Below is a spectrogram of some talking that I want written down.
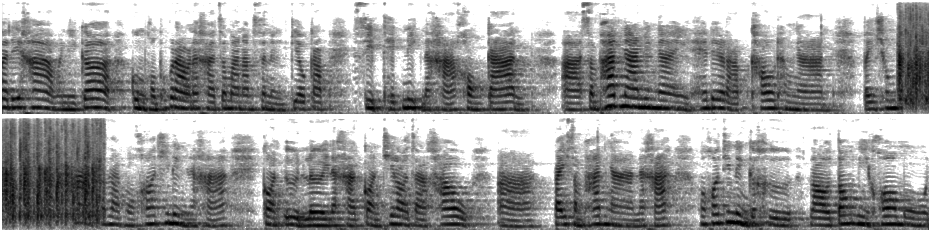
วัสดีค่ะ วันนี้ก็กลุ่มของพวกเรานะคะ จะมานำเสนอเกี่ยวกับ 10 เทคนิคนะคะของการสัมภาษณ์งานยังไงให้ได้รับเข้าทำงานไปชมค่ะสำหรับหัวข้อที่1นงนะคะ ก่อนอื่นเลยนะคะ ก่อนที่เราจะเข้าาไปสัมภาษณ์งานนะคะ หัวข้อที่หนึ่งก็คือ เราต้องมีข้อมูล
